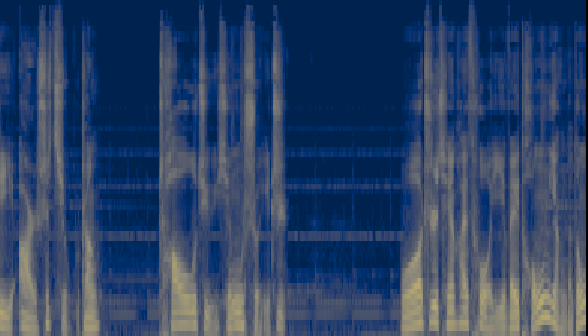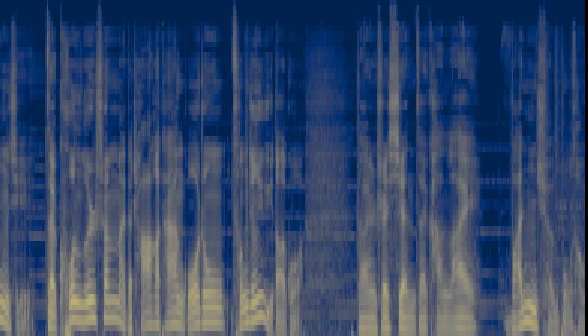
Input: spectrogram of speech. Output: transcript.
第二十九章，超巨型水蛭。我之前还错以为同样的东西在昆仑山脉的察合台汗国中曾经遇到过，但是现在看来完全不同。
